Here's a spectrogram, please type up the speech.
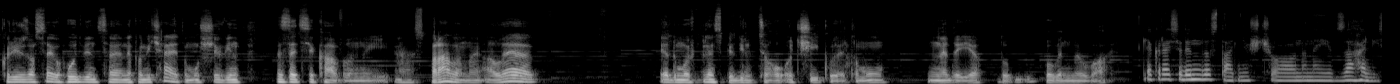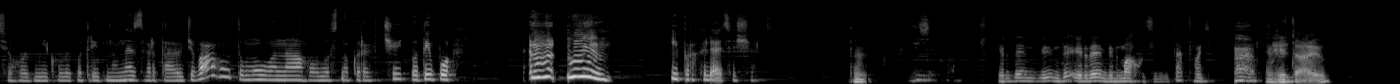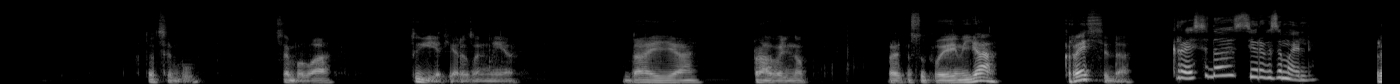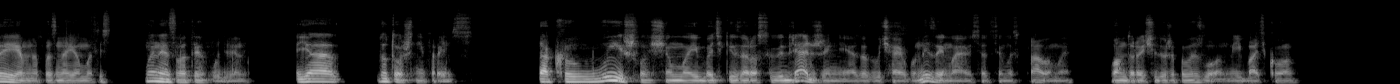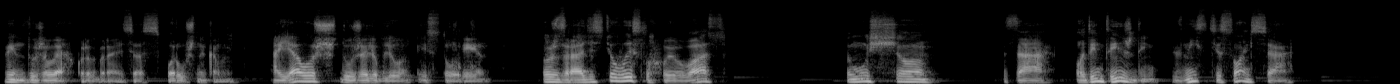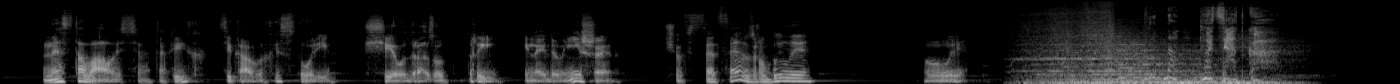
скоріш за все, Гудвін це не помічає, тому що він зацікавлений е, справами, але я думаю, в принципі, він цього очікує, тому не дає повинної уваги. Для Кресіди недостатньо, що на неї взагалі сьогодні, коли потрібно, не звертають увагу, тому вона голосно кричить по типу і прохиляється ще раз. Ірден, Ірден відмахується. Та твоя. Вітаю. Хто це був? Це була ти, як я розумію. Дай я правильно произнесу твоє ім'я. Кресіда. Кресіда з сірих земель. Приємно познайомитись. Мене звати Гудвін. Я дотошній принц. Так вийшло, що мої батьки зараз у відрядженні, а зазвичай вони займаються цими справами. Вам, до речі, дуже повезло. Мій батько він дуже легко розбирається з порушниками. А я уж дуже люблю історії. Тож з радістю вислухаю вас, тому що за один тиждень в місті сонця не ставалося таких цікавих історій. Ще одразу три. І найдавніше, що все це зробили ви. Брудна двадцятка.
